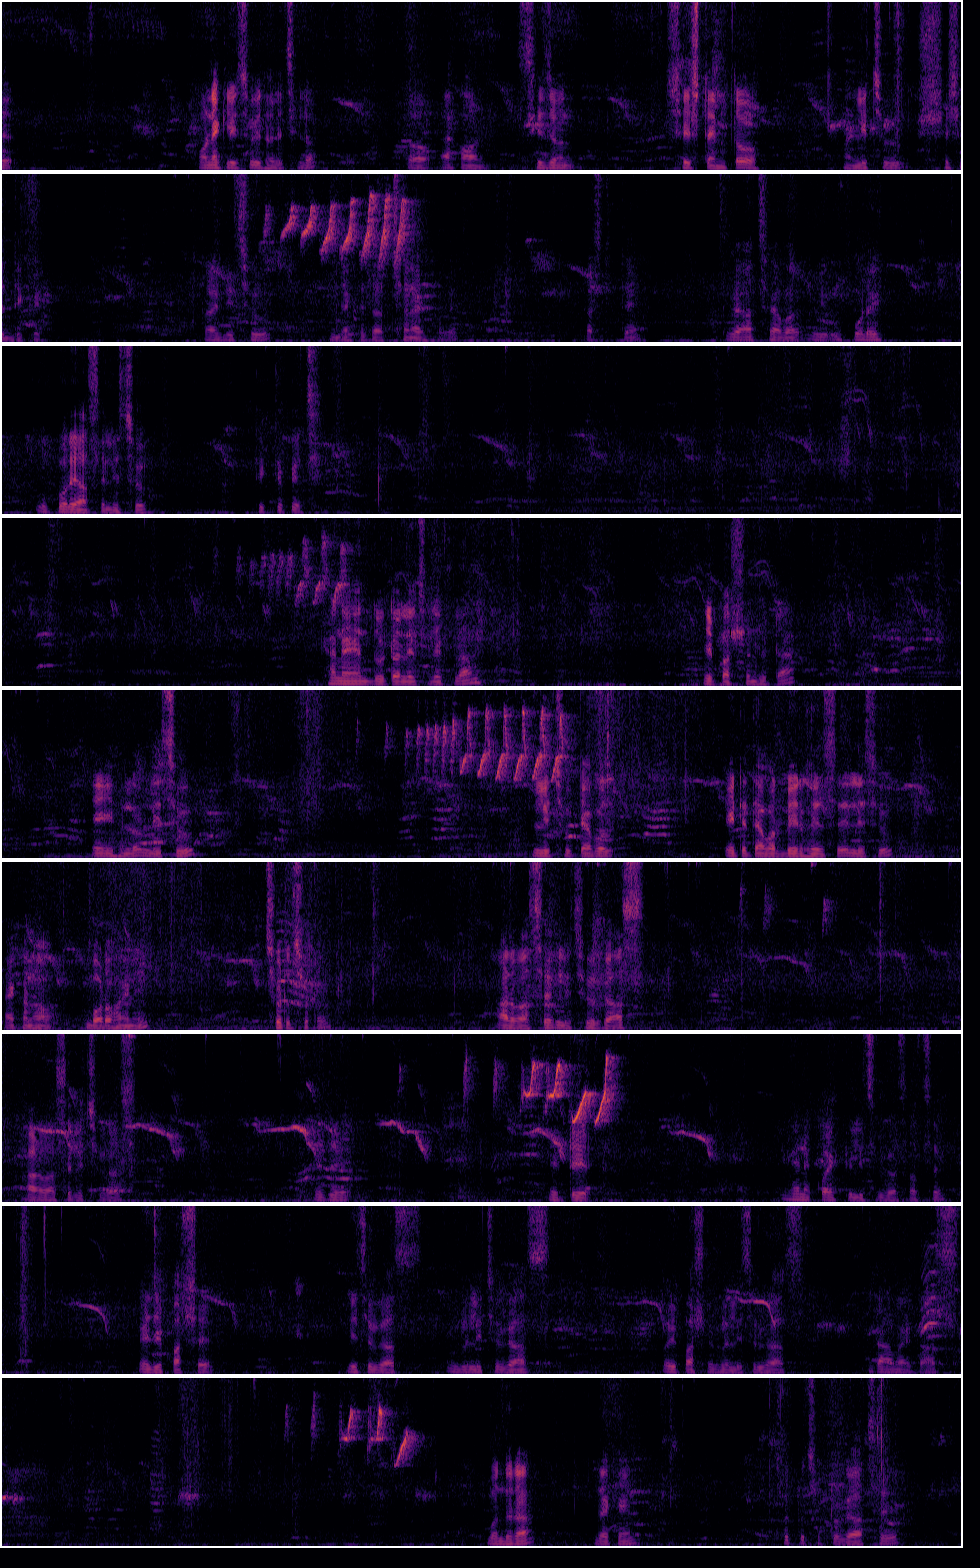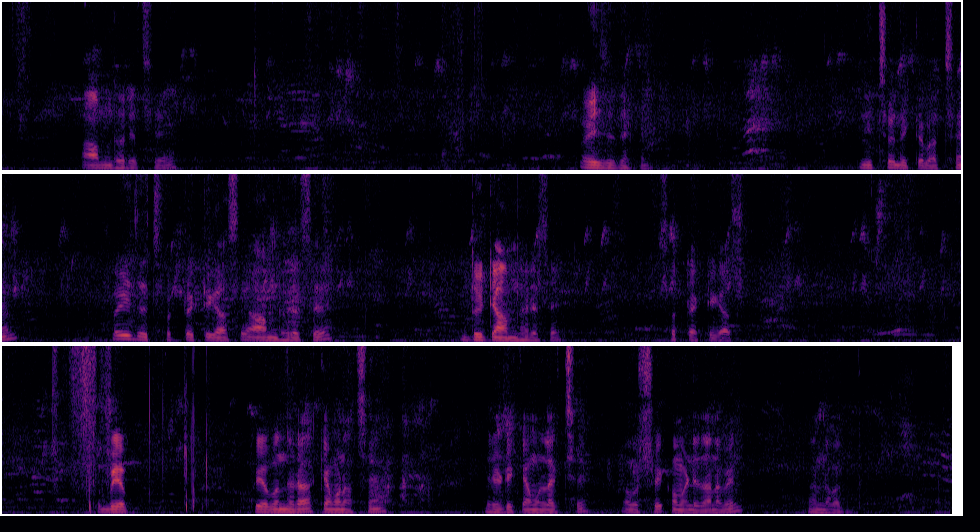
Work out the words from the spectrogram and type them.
অনেক লিচুই ধরেছিল। তো এখন সিজন শেষ টাইম তো মানে লিচু শেষের দিকে। তাই লিচু দেখা যাচ্ছে না এভাবে গাছটাতে তবে আছে আবার ওই উপরে উপরে আছে লিচু, দেখতে পেয়েছি। এখানে দুটা লিচু দেখলাম। এই পাশে দুটা। এই হলো লিচু। লিচু কেবল এটাতে আবার বের হয়েছে লিচু। এখনও বড় হয়নি। ছোট ছোট। আরও আছে লিচুর গাছ। আরও আছে লিচু গাছ। এই যে এতে এখানে কয়েকটি লিচুর গাছ আছে। এই যে পাশে লিচুর গাছ, এগুলো লিচুর গাছ, ওই পাশে এগুলো লিচুর গাছ, এটা আমের গাছ। বন্ধুরা, দেখেন, ছোট্ট ছোট্ট গাছে আম ধরেছে। এই যে দেখেন। নিশ্চয় দেখতে পাচ্ছেন। ওই যে ছোট্ট একটি গাছে আম ধরেছে। দুইটা আম ধরেছে। ছোট্ট একটি গাছ। প্রিয় প্রিয় বন্ধুরা, কেমন আছেন? ভিডিওটি কেমন লাগছে? অবশ্যই কমেন্টে জানাবেন। ধন্যবাদ।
